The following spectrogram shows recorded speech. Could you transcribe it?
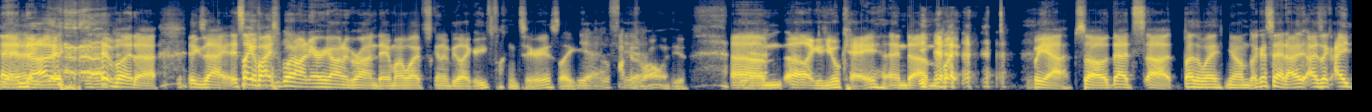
Yeah, and uh, but uh, exactly, it's like if I put on Ariana Grande, my wife's gonna be like, "Are you fucking serious? Like, Yeah, what the fuck is wrong with you? Yeah. Um, uh, like, are you okay?" And um, but but yeah, so that's uh by the way, you know, like I said, I, I was like, I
